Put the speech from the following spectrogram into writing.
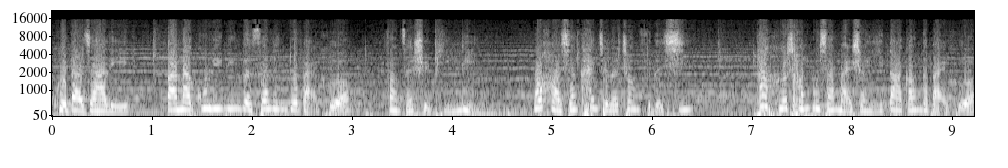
回到家里，把那孤零零的三两朵百合放在水瓶里，我好像看见了丈夫的心。他何尝不想买上一大缸的百合，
